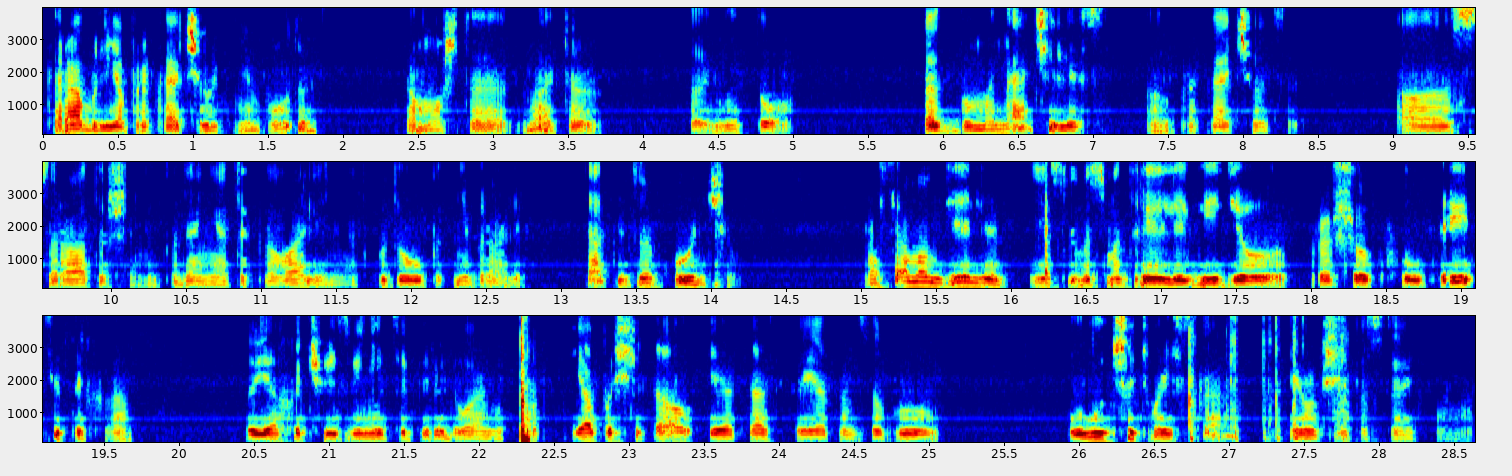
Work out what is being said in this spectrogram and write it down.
Корабль я прокачивать не буду, потому что, ну, это э, не то. Как бы мы начали с, э, прокачиваться а с ратуши, никуда не атаковали, ниоткуда опыт не брали. Так и закончим. На самом деле, если вы смотрели видео про шок Full 3 ТХ, то я хочу извиниться перед вами. Я посчитал, и оказывается, я там забыл улучшить войска и вообще поставить, по-моему,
